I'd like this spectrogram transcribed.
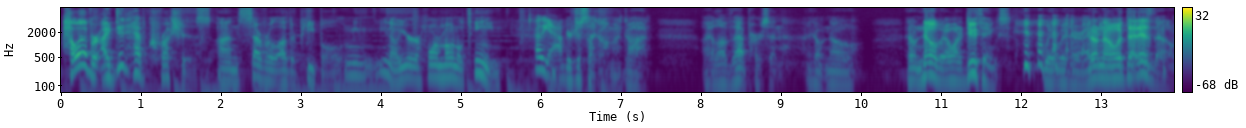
However, I did have crushes on several other people. I mean, you know, you're a hormonal teen. Oh, yeah. You're just like, oh my God, I love that person. I don't know. I don't know, but I want to do things with, with her. I don't know what that is, though.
